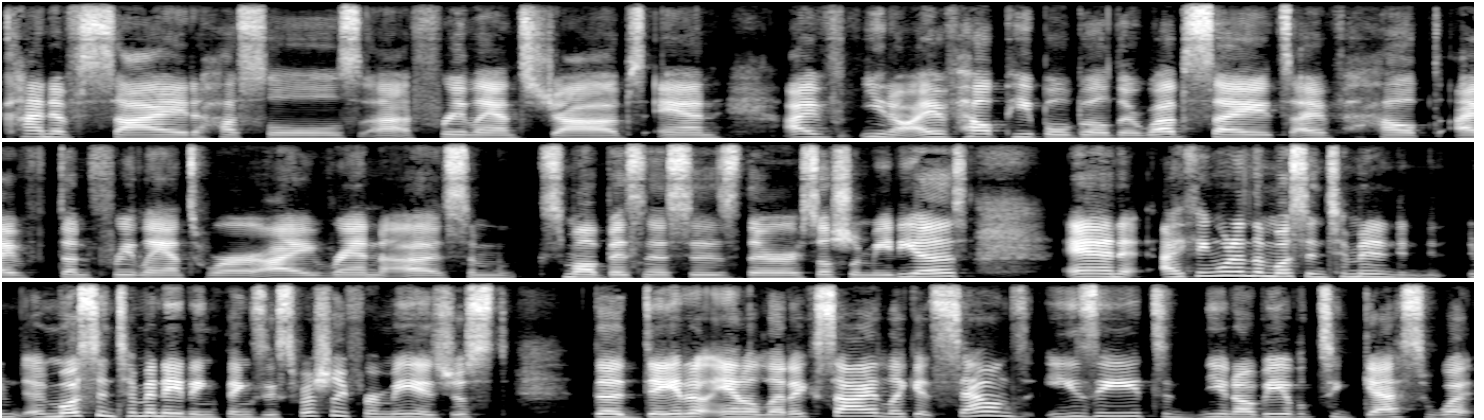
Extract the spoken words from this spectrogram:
kind of side hustles, uh, freelance jobs, and I've, you know, I've helped people build their websites. I've helped, I've done freelance where I ran uh, some small businesses, their social medias. And I think one of the most intimidating, most intimidating things, especially for me, is just the data analytics side like it sounds easy to you know be able to guess what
